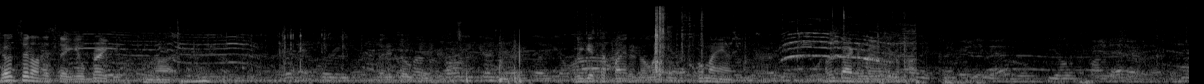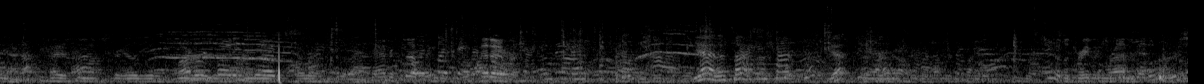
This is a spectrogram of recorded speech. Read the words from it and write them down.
Don't sit on this thing. You'll break it. But it's okay. We get to fight at 11. Pull my hands from I'll be back in a minute. Yeah, that's us. Yep. Should have draped them around your shoulders.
